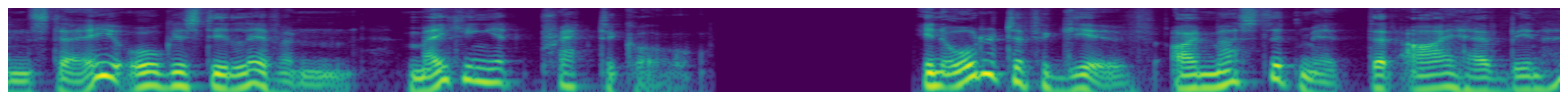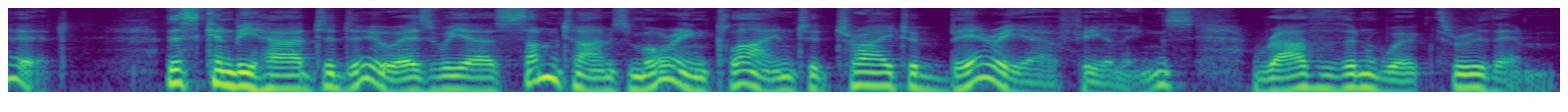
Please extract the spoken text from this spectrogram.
Wednesday, August 11. Making it practical. In order to forgive, I must admit that I have been hurt. This can be hard to do, as we are sometimes more inclined to try to bury our feelings rather than work through them.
